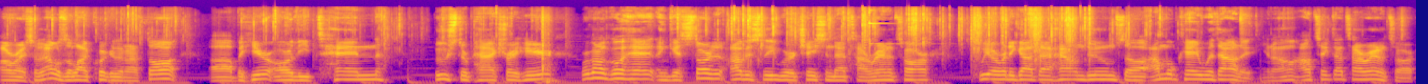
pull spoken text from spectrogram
All right, so that was a lot quicker than I thought. Uh, but here are the 10 booster packs right here. We're gonna go ahead and get started. Obviously, we're chasing that Tyranitar. We already got that Houndoom, so I'm okay without it. You know, I'll take that Tyranitar.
